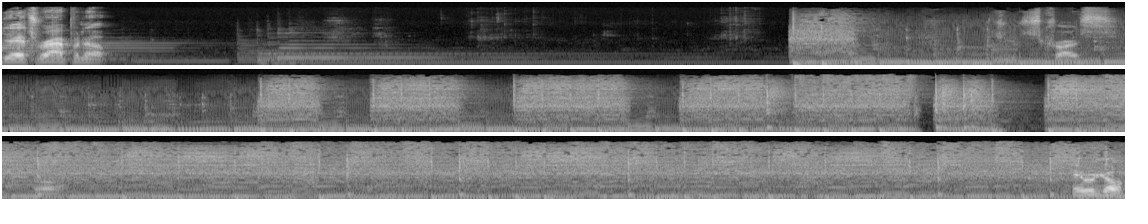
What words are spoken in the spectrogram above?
Yeah, it's wrapping up. Jesus Christ. Here we go.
